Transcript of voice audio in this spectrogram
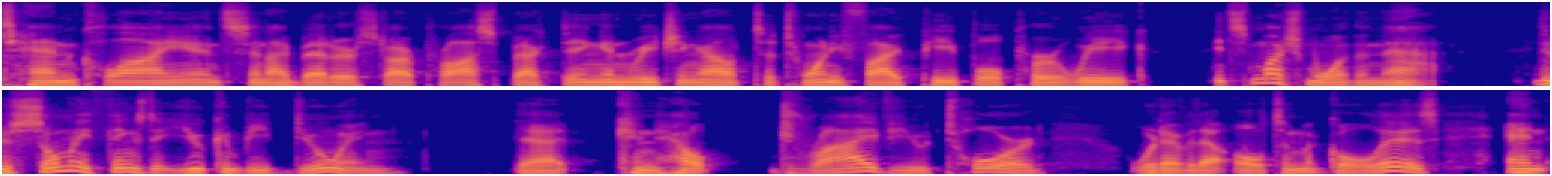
10 clients and I better start prospecting and reaching out to 25 people per week. It's much more than that. There's so many things that you can be doing that can help drive you toward whatever that ultimate goal is. And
